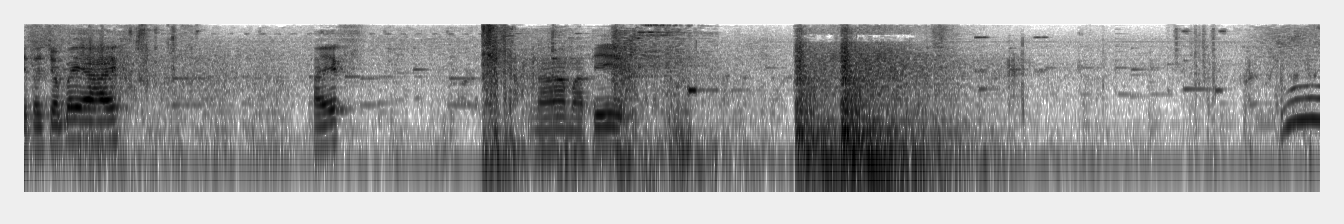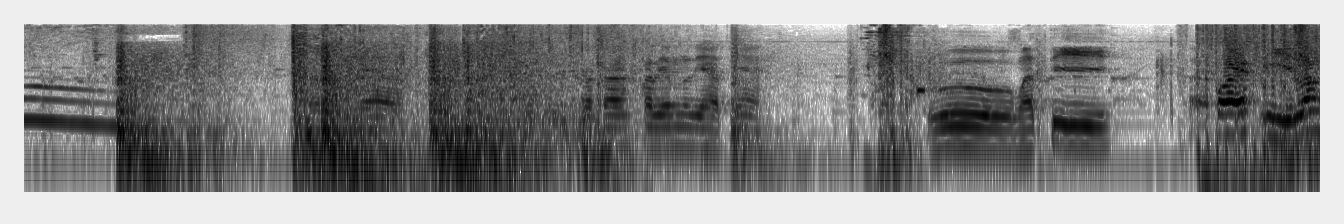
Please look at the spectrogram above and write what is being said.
Kita coba ya Hive. Hive. Nah, mati. Apakah kalian melihatnya? Uh, mati. Kok F hilang?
